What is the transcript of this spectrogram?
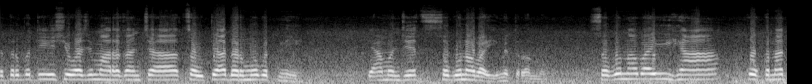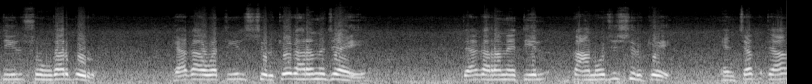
छत्रपती शिवाजी महाराजांच्या चौथ्या धर्मपत्नी त्या म्हणजेच सगुणाबाई मित्रांनो. सगुणाबाई ह्या कोकणातील शृंगारपूर ह्या गावातील शिर्के घराणं जे आहे त्या घराण्यातील कान्होजी शिर्के ह्यांच्या त्या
